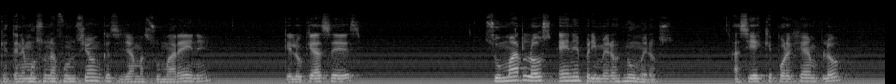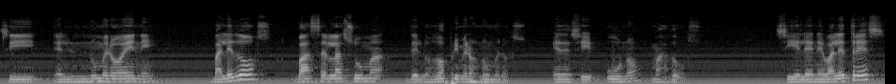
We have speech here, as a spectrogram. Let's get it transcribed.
que tenemos una función que se llama sumar n, que lo que hace es sumar los n primeros números. Así es que, por ejemplo, si el número n vale 2, va a ser la suma de los dos primeros números, es decir, 1 más 2. Si el n vale 3,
